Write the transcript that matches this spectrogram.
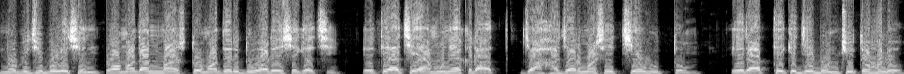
নবীজি বলেছেন, রমাদান মাস তোমাদের দুয়ারে এসে গেছে। এতে আছে এমন এক রাত যা হাজার মাসের চেয়েও উত্তম। এ রাত থেকে যে বঞ্চিত হলো,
